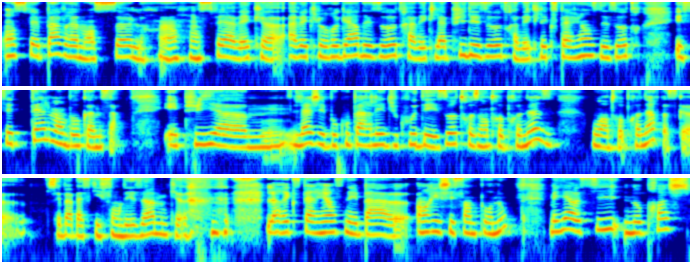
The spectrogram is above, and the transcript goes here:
on se fait pas vraiment seul. Hein. On se fait avec euh, avec le regard des autres, avec l'appui des autres, avec l'expérience des autres, et c'est tellement beau comme ça. Et puis euh, là, j'ai beaucoup parlé du coup des autres entrepreneuses ou entrepreneurs parce que c'est pas parce qu'ils sont des hommes que leur expérience n'est pas euh, enrichissante pour nous, mais il y a aussi nos proches,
